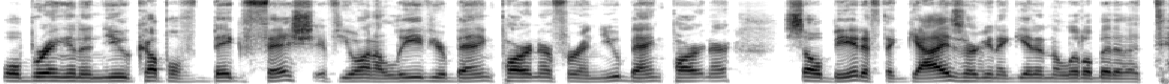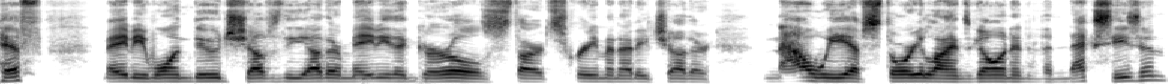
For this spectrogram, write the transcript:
We'll bring in a new couple of big fish. If you want to leave your bank partner for a new bank partner, so be it. If the guys are to get in a little bit of a tiff, maybe one dude shoves the other, maybe the girls start screaming at each other. Now we have storylines going into the next season,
